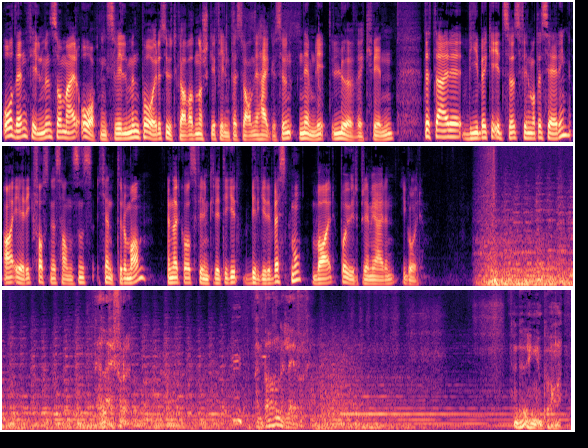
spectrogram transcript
og den filmen som er åpningsfilmen på årets utgave av den norske filmfestivalen i Haugesund, nemlig 'Løvekvinnen'. Dette er Vibeke Idsøs filmatisering av Erik Fossnes Hansens kjente roman. NRKs filmkritiker Birger Vestmo var på urpremieren i går. Jeg er lei for det. Men barnet lever. Men Det er ingen barn.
